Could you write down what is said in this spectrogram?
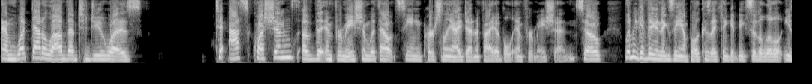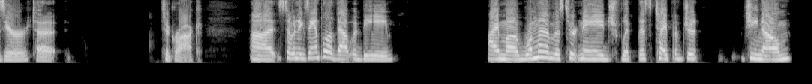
And what that allowed them to do was to ask questions of the information without seeing personally identifiable information. So let me give you an example because I think it makes it a little easier to to grok. Uh, so an example of that would be, I'm a woman of a certain age with this type of ge genome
